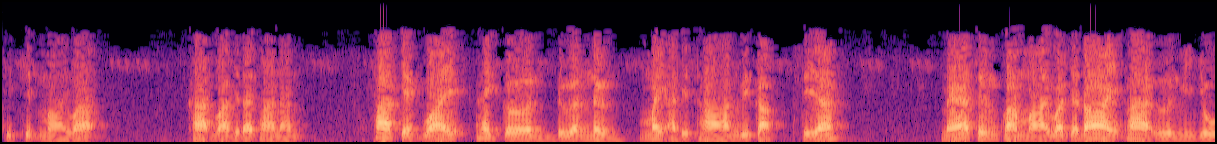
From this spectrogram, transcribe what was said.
ที่คิดหมายว่า คาดว่าจะได้ผ้านั้น ถ้าเก็บไว้ให้เกินเดือนหนึ่งไม่อธิษฐานวิกับเสีย แม้ถึงความหมายว่าจะได้ผ้าอื่นมีอยู่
